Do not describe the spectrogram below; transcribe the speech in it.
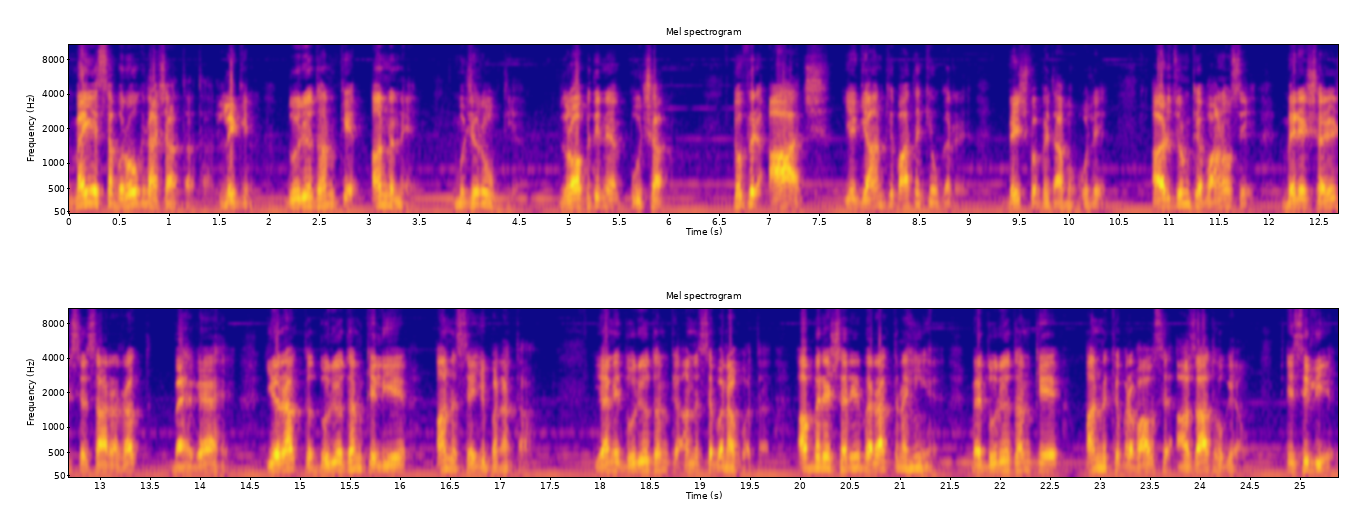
मैं ये सब रोकना चाहता था, लेकिन दुर्योधन के अन्न ने मुझे रोक दिया। द्रौपदी ने पूछा तो फिर आज ये ज्ञान की बातें क्यों कर रहे विश्व पितामह बोले, अर्जुन के बाणों से मेरे शरीर से सारा रक्त बह गया है। ये रक्त दुर्योधन के लिए अन्न से ही बना था। यानी दुर्योधन के अन्न से बना हुआ था। अब मेरे शरीर में रक्त नहीं है। मैं दुर्योधन के अन्न के प्रभाव से आज़ाद हो गया हूँ। इसीलिए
